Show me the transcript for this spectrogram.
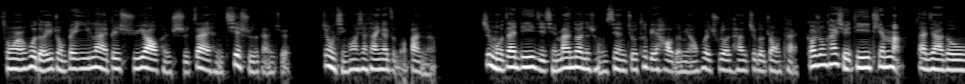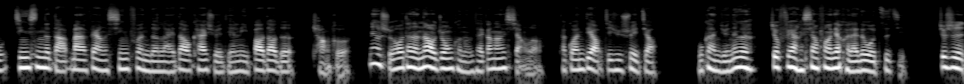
从而获得一种被依赖、被需要、很实在、很切实的感觉。这种情况下，他应该怎么办呢？志摩在第一集前半段的呈现就特别好的描绘出了他这个状态。高中开学第一天嘛，大家都精心的打扮，非常兴奋的来到开学典礼报道的场合。那个时候，他的闹钟可能才刚刚响了，他关掉继续睡觉。我感觉那个就非常像放假回来的我自己，就是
